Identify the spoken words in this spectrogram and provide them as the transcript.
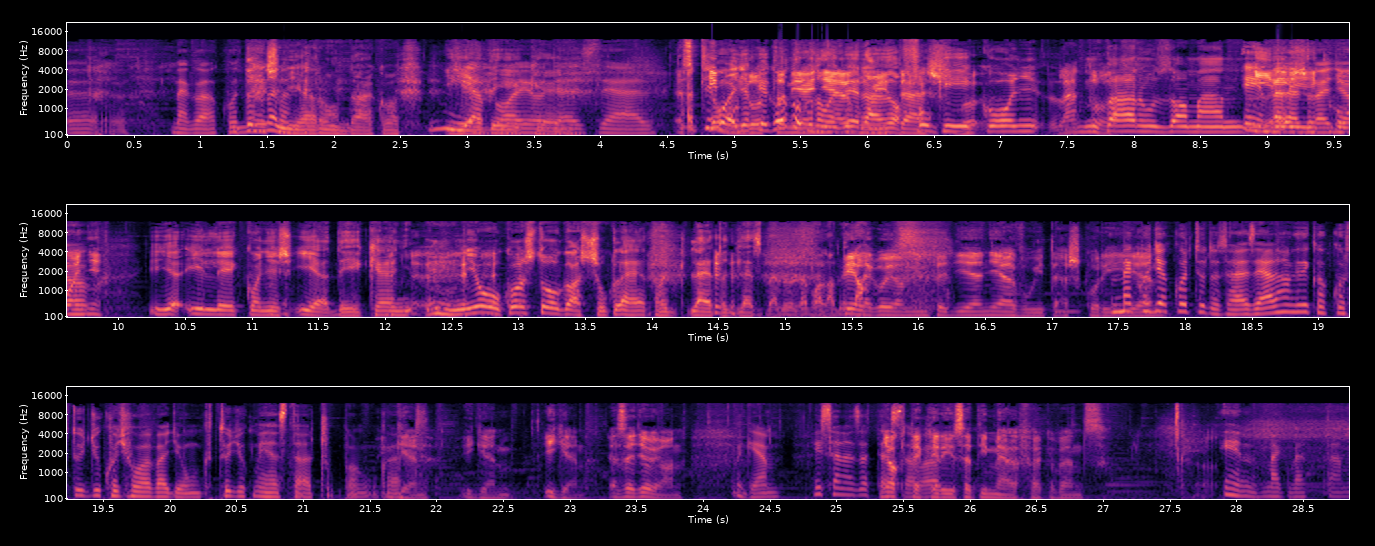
megalkotni. De nem ilyen rondákat. Mi a bajod ezzel? Ez hát jó, egyébként gondolkodom, hogy például a fogékony párhuzamán. Én veled vagyok illékony és ijedékeny. Jó, kóstolgassuk, lehet, hogy, lehet, hogy lesz belőle valami. Tényleg olyan, mint egy ilyen nyelvújításkori. Meg, ilyen... hogy akkor tudod, ha ez elhangzik, akkor tudjuk, hogy hol vagyunk. Tudjuk, mihez tartsuk magunkat. Igen, igen, igen. Ez egy olyan. Igen, hiszen ez a te Nyaktekerészeti melfekvenc. Én megvettem.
